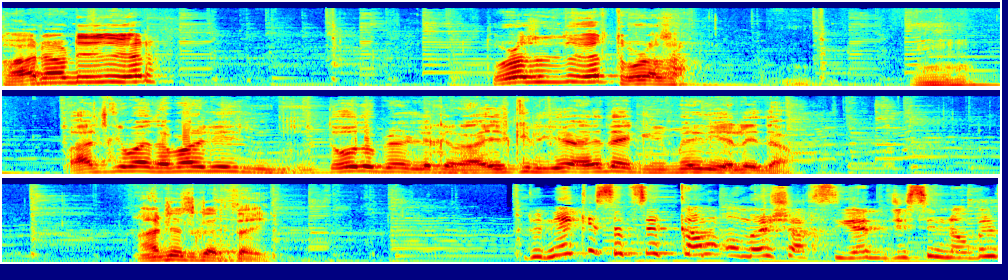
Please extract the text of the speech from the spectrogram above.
खाना दे दो यार। थोड़ा सा दे दो यार थोड़ा सा। आज के बाद हमारे लिए दो दो प्लेट लेकर आ इसके लिए अलहदा है कि मेरी अलहदा नाजस करता है। दुनिया की सबसे कम उम्र शख्सियत जिसे नोबेल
